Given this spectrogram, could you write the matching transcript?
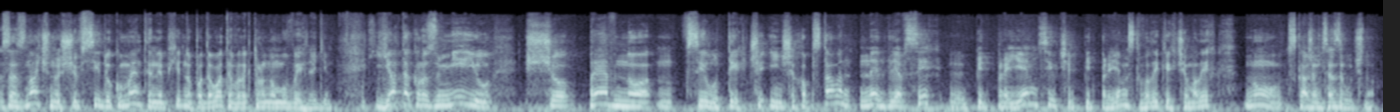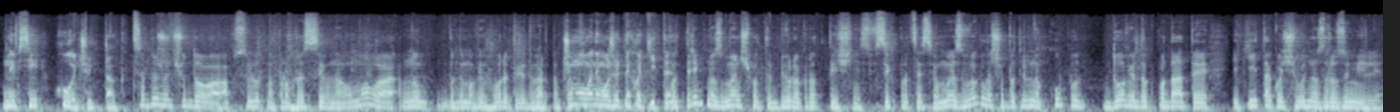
зазначено, що всі документи необхідно подавати в електронному вигляді. Я так розумію, що певно в силу тих чи інших обставин не для всіх е, підприємців чи підприємств, великих чи малих, ну скажімо, це зручно. Не всі хочуть так. Це дуже чудова, абсолютно прогресивна умова. Ну будемо говорити відверто. Чому вони можуть не хотіти? Потрібно зменшувати бюрократичність всіх процесів. Ми звикли, що потрібно купу довідок подати, які і так очевидно зрозумілі.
